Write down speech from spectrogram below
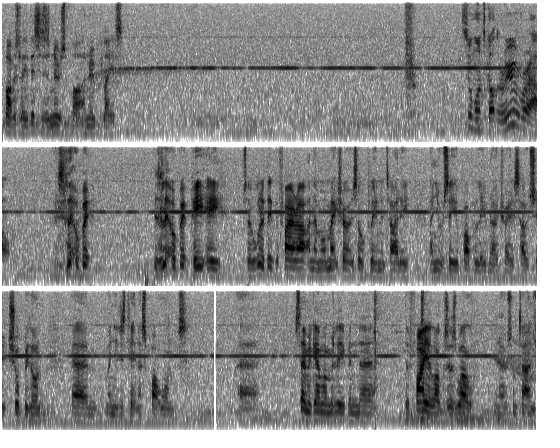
But obviously, this is a new spot, a new place. Someone's got the roofer out. It's a little bit, it's a little bit peaty. So we're going to dig the fire out, and then we'll make sure it's all clean and tidy, and you'll see a proper leave no trace how it should, be done um, when you're just hitting a spot once. Uh, same again when we're leaving uh, the fire logs as well. You know, sometimes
